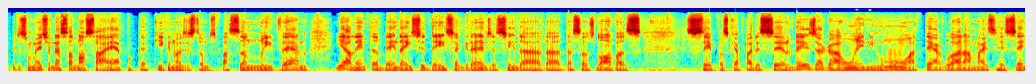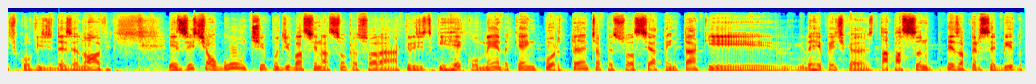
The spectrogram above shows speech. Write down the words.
principalmente nessa nossa época aqui que nós estamos passando no inverno, e além também da incidência grande, assim, da, da dessas novas cepas que apareceram, desde H1N1 até agora a mais recente Covid-19, existe algum tipo de vacinação que a senhora acredita que recomenda, que é importante a pessoa se atentar, que de repente está passando desapercebido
